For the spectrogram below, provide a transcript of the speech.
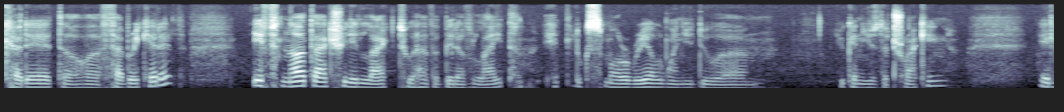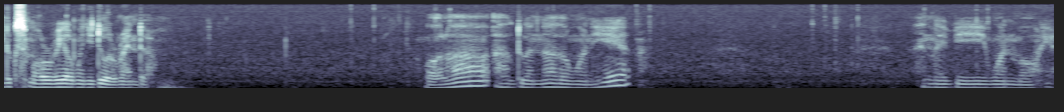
cut it or uh, fabricate it if not I actually like to have a bit of light it looks more real when you do um, you can use the tracking. It looks more real when you do a render. Voila I'll do another one here. And maybe one more here.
